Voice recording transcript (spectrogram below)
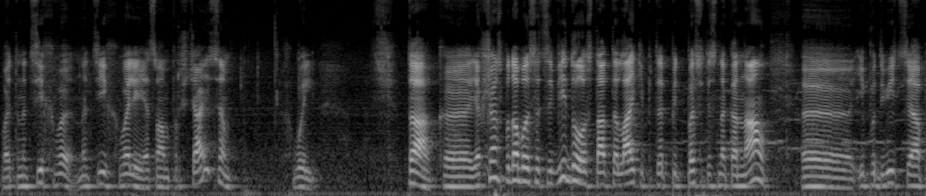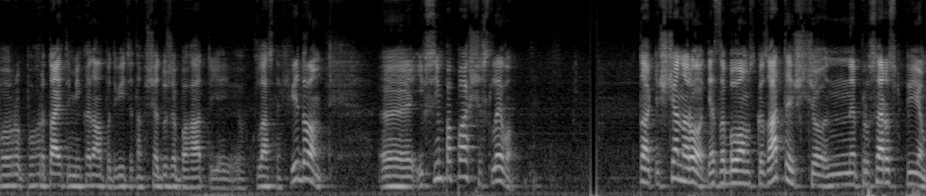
Давайте на цій, хви... на цій хвилі я з вами прощаюся. Хвилі. Так, е, якщо вам сподобалося це відео, ставте лайки, під- підписуйтесь на канал. Е, і подивіться, погортайте мій канал, подивіться, там ще дуже багато є класних відео. Е, і всім папа, щасливо! Так, і ще народ, я забув вам сказати, що не про все розповім.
